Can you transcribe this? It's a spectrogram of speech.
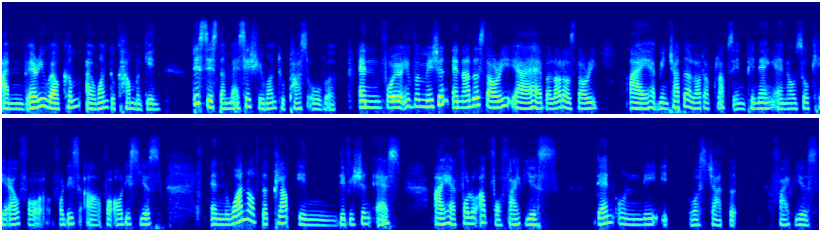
I'm very welcome. I want to come again. This is the message we want to pass over. And for your information, another story. Yeah, I have a lot of story. I have been chartered a lot of clubs in Penang and also KL for for this uh, for all these years. And one of the club in Division S, I have followed up for five years. Then only it was chartered five years.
